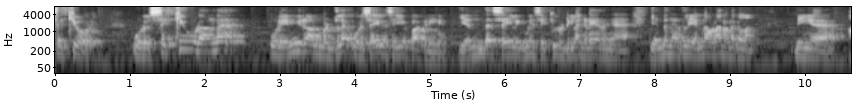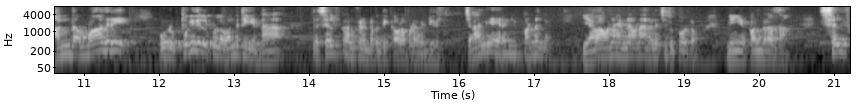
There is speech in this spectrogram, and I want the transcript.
secure ஒரு செக்யூர்டான ஒரு என்விரான்மெண்ட்டில் ஒரு செயலை செய்ய பார்க்குறீங்க. எந்த செயலுக்குமே செக்யூரிட்டிலாம் கிடையாதுங்க. எந்த நேரத்தில் என்ன வேணால் நடக்கலாம். நீங்கள் அந்த மாதிரி ஒரு புரிதலுக்குள்ளே வந்துட்டீங்கன்னா இந்த செல்ஃப் கான்ஃபிடென்ட்டை பற்றி கவலைப்பட வேண்டியது ஜாலியாக இறங்கி பண்ணுங்கள் எவன் வேணா என்ன வேணா நினச்சிட்டு போட்டோம் நீங்கள் பண்ணுறது தான் செல்ஃப்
